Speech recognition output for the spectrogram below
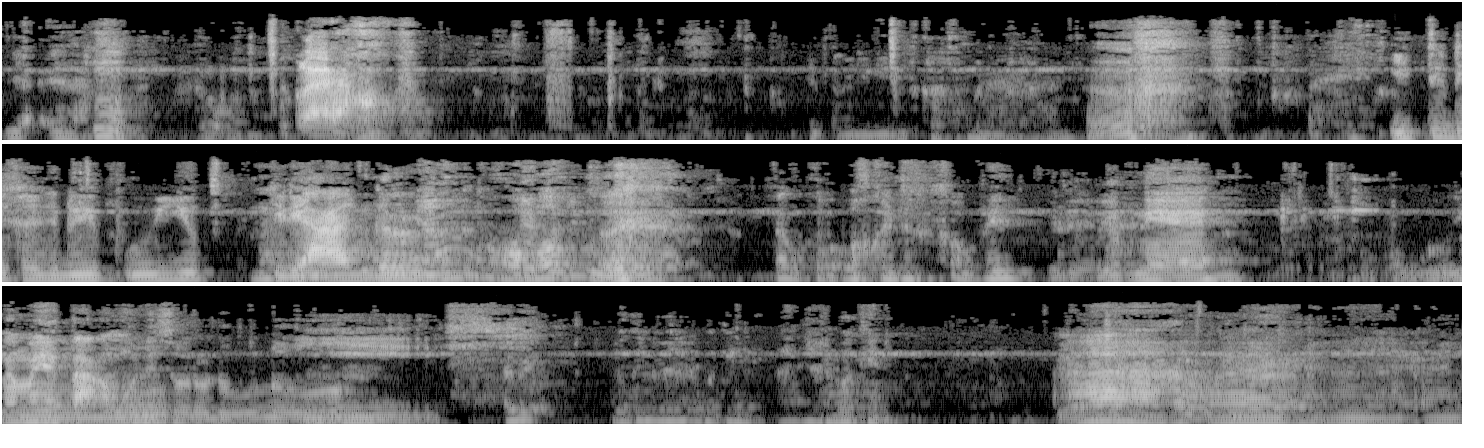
Ya, ya. Ah, Itu dia kagak duit uyup. Jadi ager. Kobok. Aku kobok itu kopi. jadi lihat nih ya namanya tamu disuruh dulu bagian. Ah, ah, ah.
